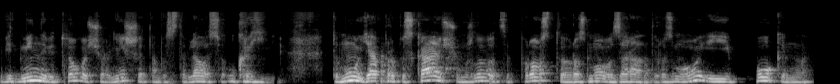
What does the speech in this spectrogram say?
відмінне від того, що раніше там виставлялося Україні. Тому я припускаю, що можливо це просто розмова заради розмови, і поки на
